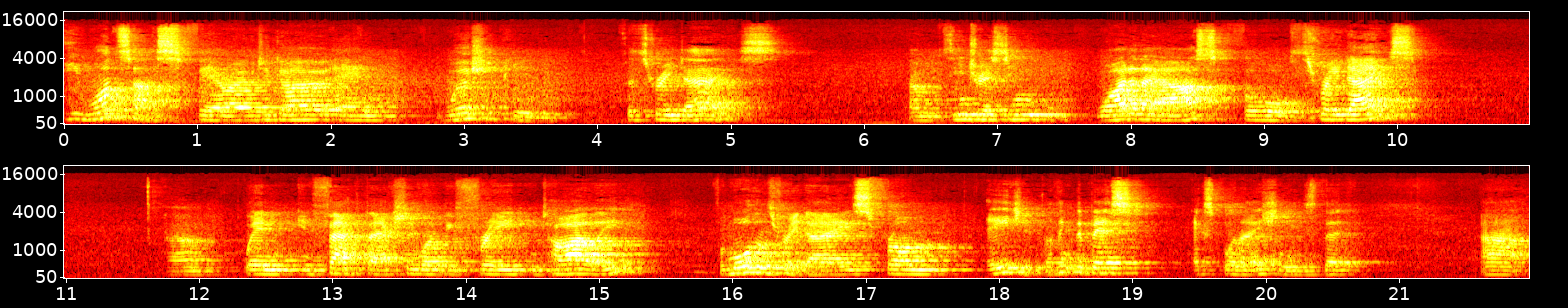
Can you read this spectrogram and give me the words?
he wants us, Pharaoh, to go and worship him for three days. Um, it's interesting, why do they ask for three days? Um, when in fact they actually won't be freed entirely for more than three days from Egypt. I think the best explanation is that, uh,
